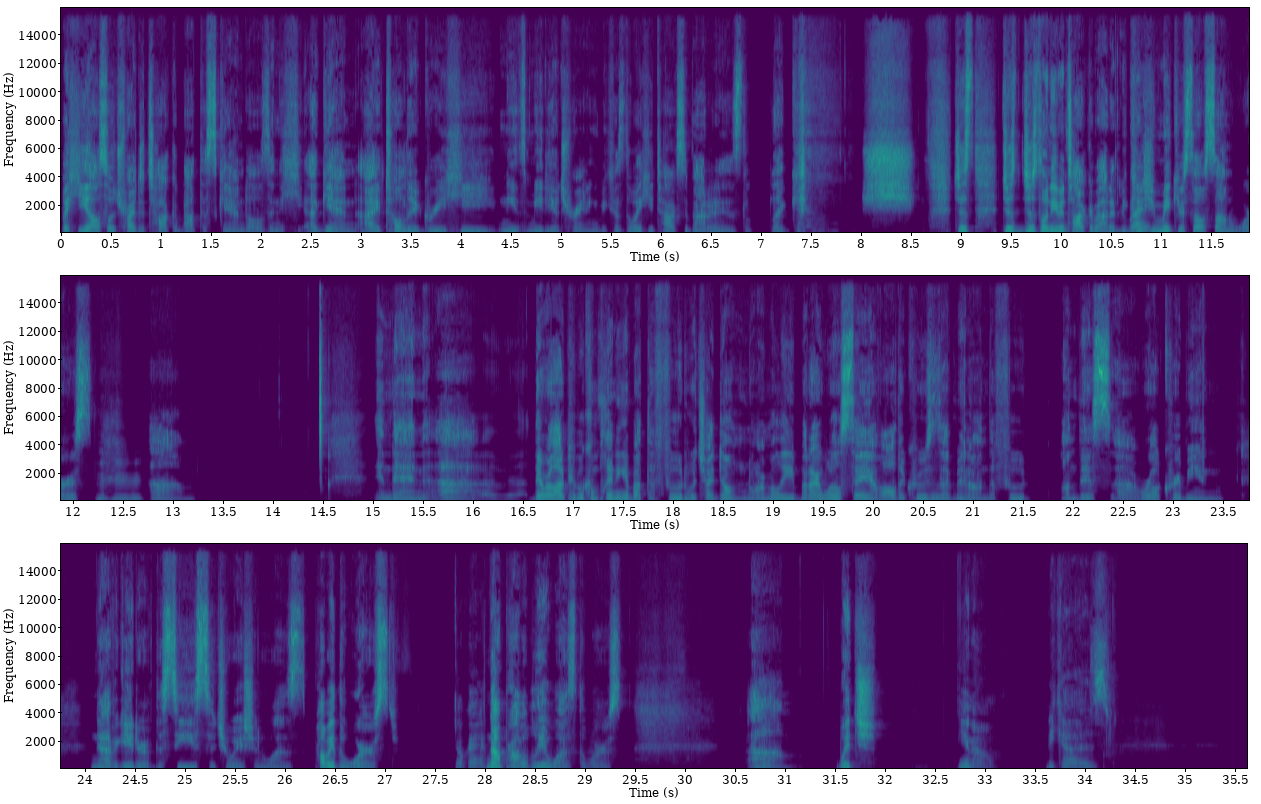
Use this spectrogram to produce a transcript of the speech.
But he also tried to talk about the scandals. And he, again, I totally agree. He needs media training because the way he talks about it is like, shh, just, just, just don't even talk about it because Right. you make yourself sound worse. Mm-hmm. Um, and then uh, there were a lot of people complaining about the food, which I don't normally, but I will say of all the cruises I've been on, the food on this uh, Royal Caribbean Navigator of the Seas situation was probably the worst. Okay. Not probably, it was the worst. Um, which, you know, Because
